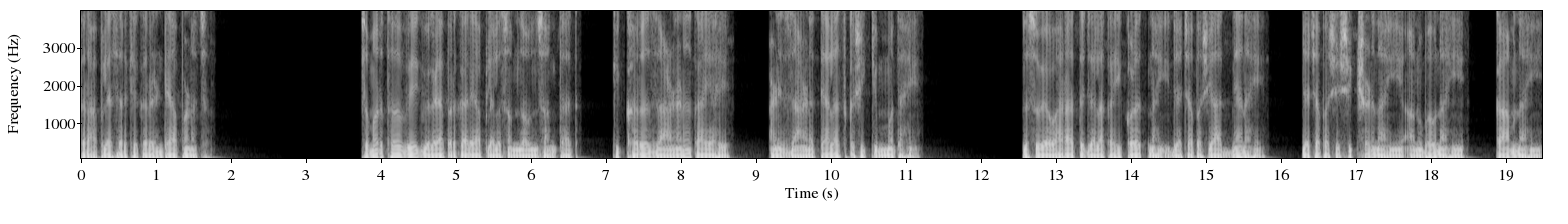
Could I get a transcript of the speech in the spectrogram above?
तर आपल्यासारखे करंटे आपणच. समर्थ वेगवेगळ्या प्रकारे आपल्याला समजावून सांगतात की खरं जाणणं काय आहे आणि जाणत्यालाच कशी किंमत आहे. जसं व्यवहारात ज्याला काही कळत नाही ज्याच्यापाशी आज्ञा आहे ज्याच्यापाशी शिक्षण नाही अनुभव नाही काम नाही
